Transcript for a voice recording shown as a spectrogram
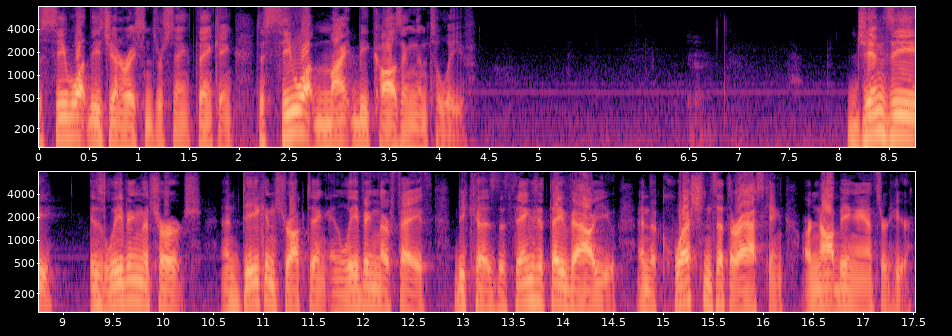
to see what these generations are seeing, thinking, to see what might be causing them to leave. Gen Z is leaving the church and deconstructing and leaving their faith because the things that they value and the questions that they're asking are not being answered here.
